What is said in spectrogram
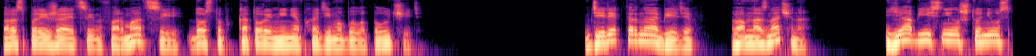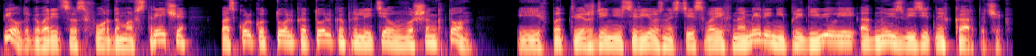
распоряжается информацией, доступ к которой мне необходимо было получить. «Директор на обеде. Вам назначено?» Я объяснил, что не успел договориться с Фордом о встрече, поскольку только-только прилетел в Вашингтон и в подтверждение серьезности своих намерений предъявил ей одну из визитных карточек.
